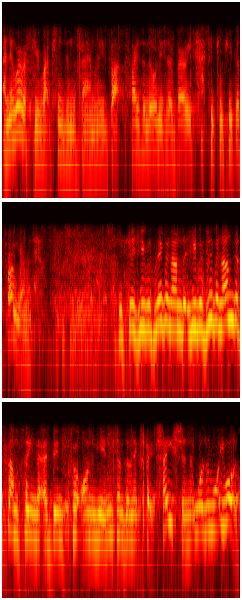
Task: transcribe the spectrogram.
And there were a few Ructions in the family, but praise the Lord, he's a very happy computer programmer now. you see, he was living under he was living under something that had been put on him in terms of an expectation that wasn't what he was.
